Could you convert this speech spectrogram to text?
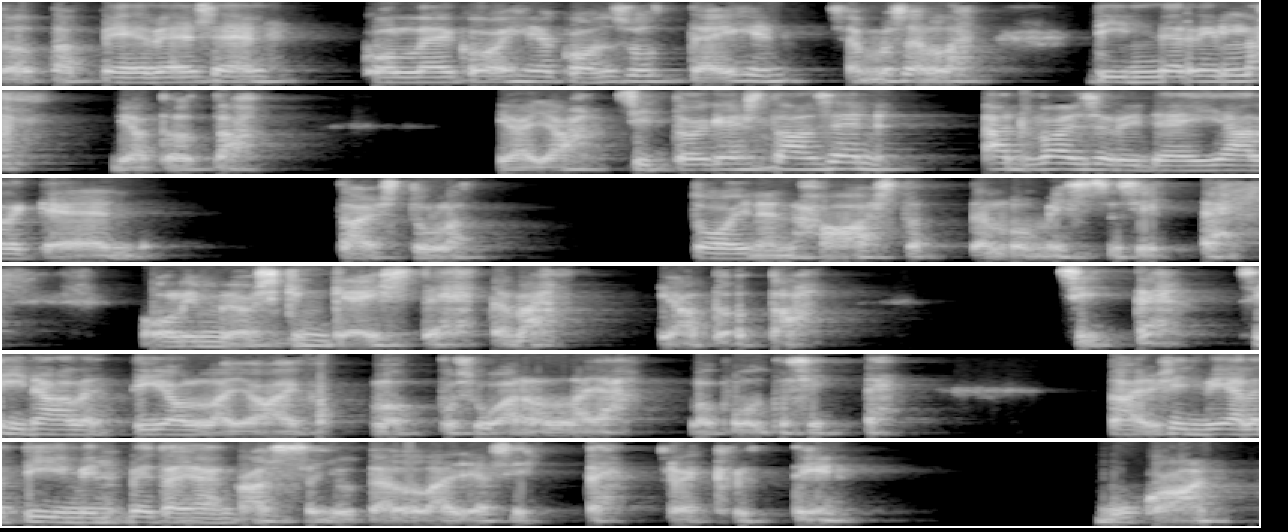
tota, PVCn kollegoihin ja konsultteihin semmoisella dinnerillä. Ja, tota, ja, ja sitten oikeastaan sen advisory day jälkeen taisi tulla toinen haastattelu, missä sitten oli myöskin case-tehtävä. Ja tota, sitten siinä alettiin olla jo aika loppusuoralla ja lopulta sitten taisin vielä tiimin vetäjän kanssa jutella ja sitten rekryttiin mukaan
